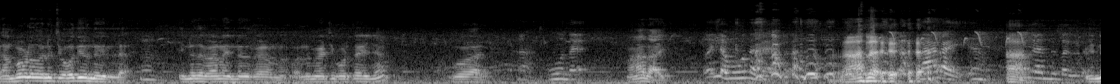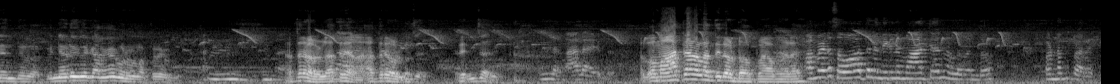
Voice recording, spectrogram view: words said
നമ്മളോട് വലിയ ചോദ്യമൊന്നുമില്ല ഇന്നത് വേണം ഇന്നത് വല്ല മേടിച്ച് കൊടുത്തു കഴിഞ്ഞാൽ ഉപകാരം. ആ, മൂന്ന്. നാലായി. ഇല്ല മൂന്നല്ലേ? നാല് നാലായി. ഉം. ആ. എന്തുണ്ടാ ഗുണം? പിന്നെ എവിടെയെങ്കിലും കറങ്ങാൻ കൊണ്ടുപോകണം അത്രേ ഉള്ളൂ. അത്രേ ഉള്ളൂ അത്രയാണ് അത്രേ ഉള്ളു. അഞ്ചായി. ഇല്ല നാലായത് അപ്പൊ മാറ്റാനുള്ള എന്തെങ്കിലും ഉണ്ടോ അപ്പൊ അമ്മയുടെ? അമ്മയുടെ സ്വഭാവത്തിൽ എന്തെങ്കിലും മാറ്റാനുള്ളതുണ്ടോ? ഉണ്ടെന്ന് പറയും.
